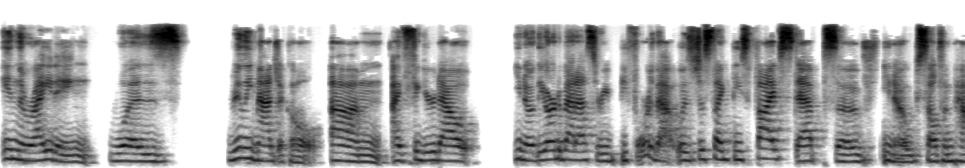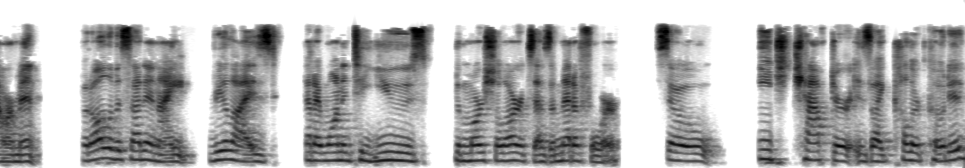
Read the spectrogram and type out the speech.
in the writing was really magical. Um, I figured out you know, the art of badassery before that was just like these five steps of, you know, self empowerment. But all of a sudden I realized that I wanted to use the martial arts as a metaphor. So each chapter is like color coded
